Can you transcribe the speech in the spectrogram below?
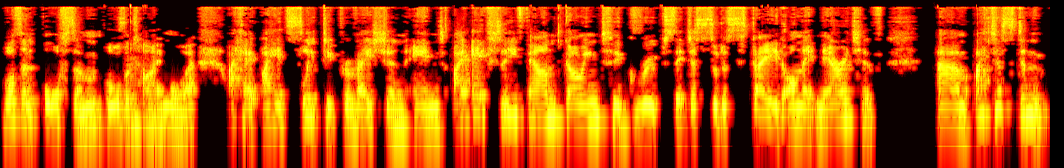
wasn't awesome all the mm-hmm. time or I had, I had sleep deprivation and I actually found going to groups that just sort of stayed on that narrative. Um, I just didn't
